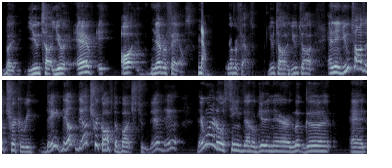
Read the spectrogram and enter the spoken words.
but Utah, you're every all never fails, No. never fails. Utah, Utah, and then Utah's a trickery. They they'll they'll trick off the bunch too. They're they they're one of those teams that'll get in there, look good, and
